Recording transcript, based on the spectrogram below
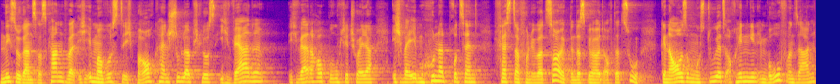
nicht so ganz riskant, weil ich immer wusste, ich brauche keinen Schulabschluss, ich werde, ich werde hauptberuflicher Trader. Ich war eben 100% fest davon überzeugt und das gehört auch dazu. Genauso musst du jetzt auch hingehen im Beruf und sagen,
